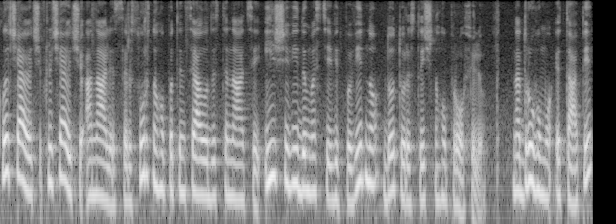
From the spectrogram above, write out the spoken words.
включаючи, включаючи аналіз ресурсного потенціалу дестинації, інші відомості відповідно до туристичного профілю. На другому етапі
